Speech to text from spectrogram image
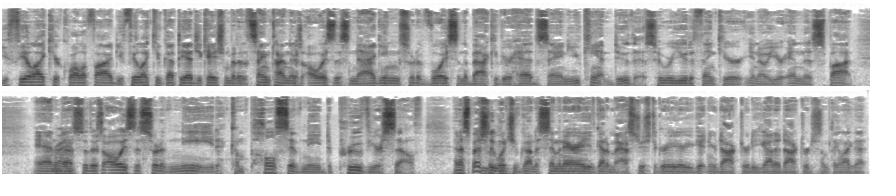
you feel like you're qualified, you feel like you've got the education, but at the same time, there's always this nagging sort of voice in the back of your head saying, "You can't do this. Who are you to think you're, you know, you're in this spot?" And uh, right. uh, so there's always this sort of need, compulsive need to prove yourself. And especially mm-hmm. once you've gone to seminary, you've got a master's degree, or you're getting your doctorate, you got a doctorate, or something like that.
